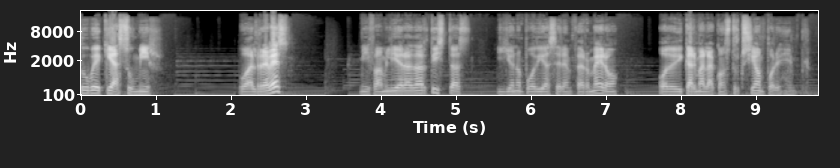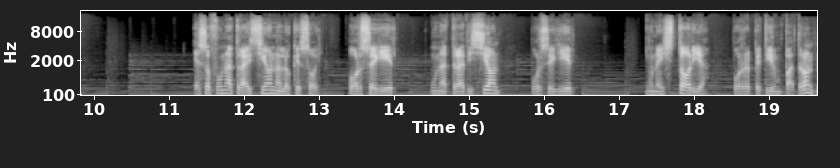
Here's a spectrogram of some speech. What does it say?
tuve que asumir. O al revés, mi familia era de artistas y yo no podía ser enfermero o dedicarme a la construcción, por ejemplo. Eso fue una traición a lo que soy, por seguir una tradición, por seguir una historia, por repetir un patrón.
